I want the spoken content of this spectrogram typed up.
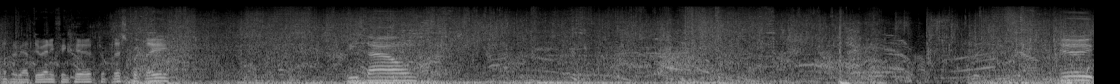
To be able to do anything here. Drop this quickly. Beat down. Two.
